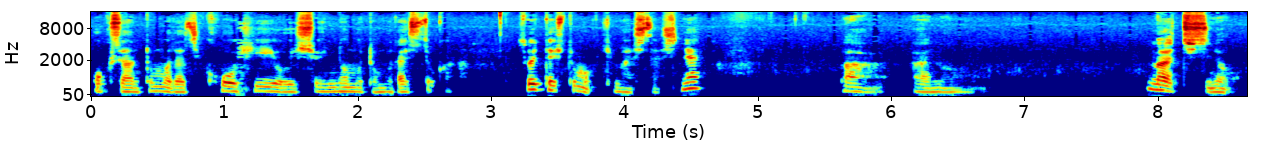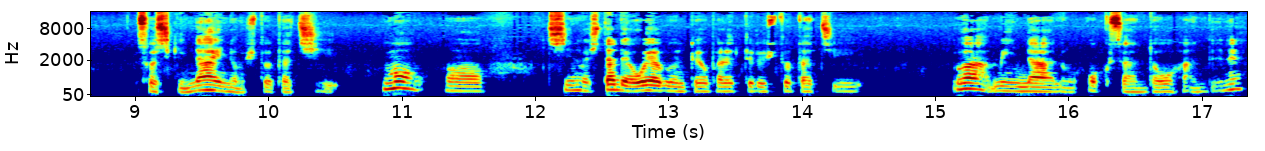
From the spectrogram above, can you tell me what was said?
奥さん友達、コーヒーを一緒に飲む友達とか、そういった人も来ましたしね。まあ、あの、まあ、父の組織内の人たちも、父の下で親分と呼ばれてる人たちはみんなあの奥さん同伴でね、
